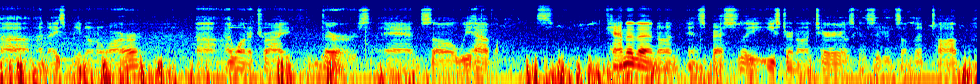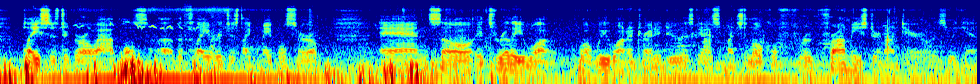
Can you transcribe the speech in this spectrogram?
uh, a nice Pinot Noir, uh, I want to try theirs. And so we have Canada and, especially Eastern Ontario is considered some of the top places to grow apples. Uh, the flavor, just like maple syrup, and so it's really what what we want to try to do is get as much local fruit from Eastern Ontario as we can.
